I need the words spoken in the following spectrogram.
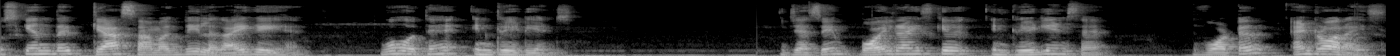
उसके अंदर क्या सामग्री लगाई गई है, वो होते हैं इंग्रेडिएंट्स जैसे बॉइल्ड राइस के इंग्रेडिएंट्स हैं वाटर एंड रॉ राइस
